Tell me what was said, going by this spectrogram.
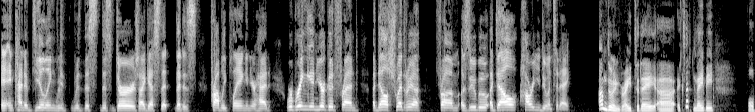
in, in kind of dealing with, with this this dirge, I guess that that is probably playing in your head, we're bringing in your good friend Adel Chouadria from Azubu. Adel, how are you doing today? I'm doing great today, uh, except maybe for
